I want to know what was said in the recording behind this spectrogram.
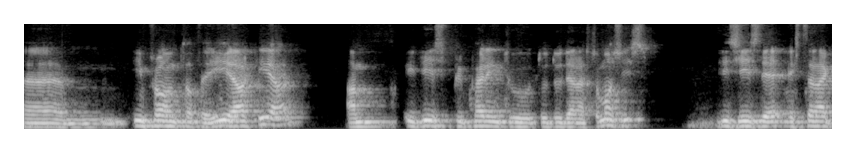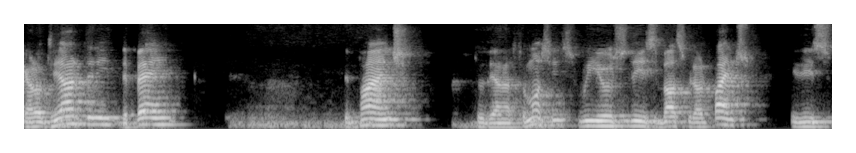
um, in front of the ear here. Um, it is preparing to, to do the anastomosis. This is the external carotid artery, the vein, the punch to the anastomosis. We use this vascular punch. It is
